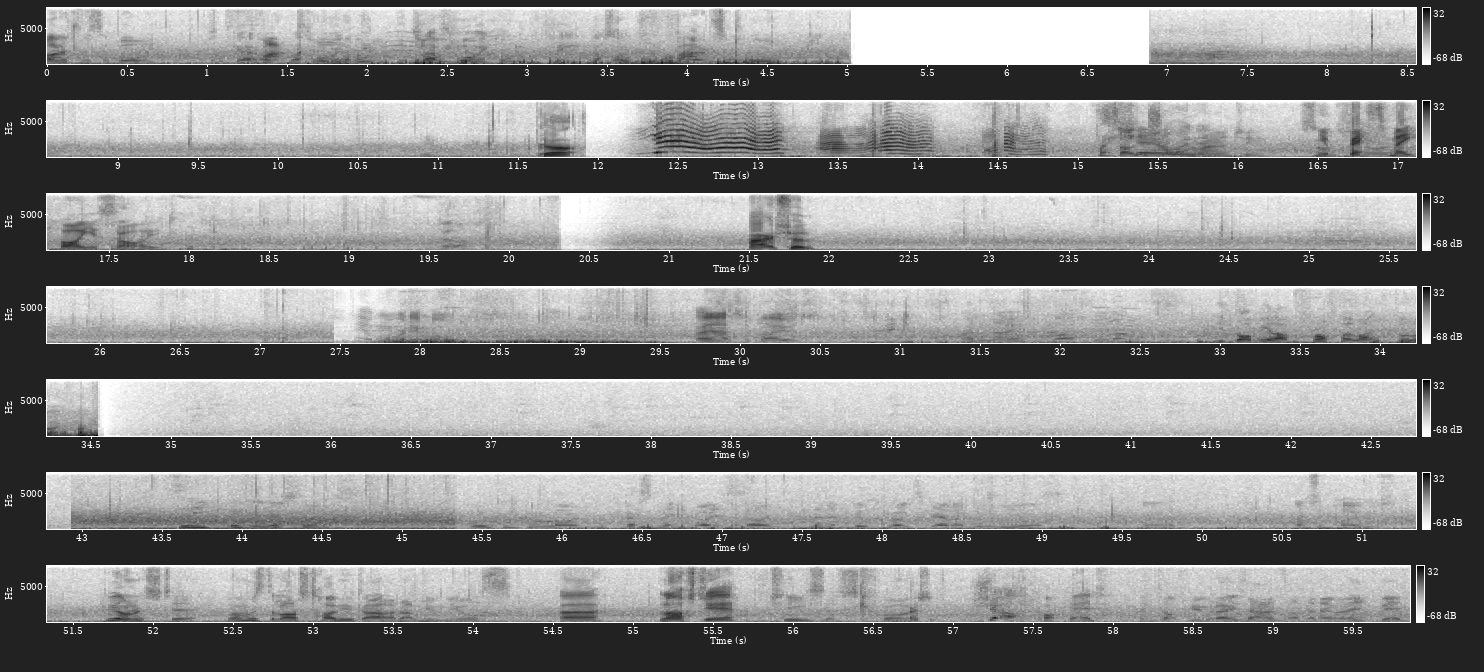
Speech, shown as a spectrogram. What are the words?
I reckon it's a boy. Get Fat up. That's what we tall. call it. That's what we call it. Feet. That's what Fat tall. Cut. Fresh Sun air all around you. Your best mate by your side. Action. I mean, I suppose. I don't know. Last year. You've got to be like proper, like full on. See, isn't this nice? Walking from line, best mate by his side. Doesn't it feel great to be out that room of yours? I suppose. Be honest here. When was the last time you got out of that room of yours? Uh, last year. Jesus Christ. Shut up, cockhead. Things up to me with those hands. I don't know where they've been.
